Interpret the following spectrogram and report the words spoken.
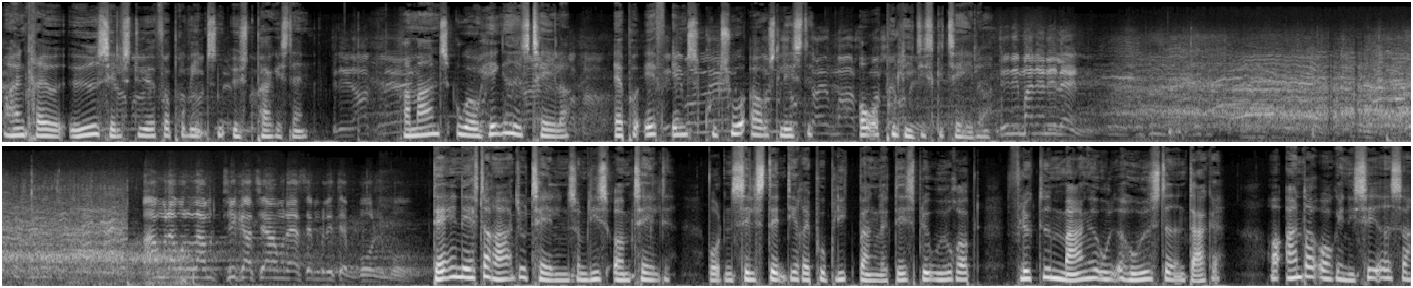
og han krævede øget selvstyre for provinsen Østpakistan. Ramans uafhængighedstaler er på FN's kulturarvsliste over politiske talere. Dagen efter radiotalen, som Lis omtalte, hvor den selvstændige republik Bangladesh blev udråbt, flygtede mange ud af hovedstaden Dhaka, og andre organiserede sig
